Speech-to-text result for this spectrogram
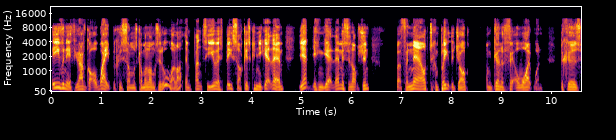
Even if you have got to wait because someone's come along and said, Oh, I like them fancy USB sockets. Can you get them? Yep, you can get them. It's an option. But for now, to complete the job, I'm going to fit a white one because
